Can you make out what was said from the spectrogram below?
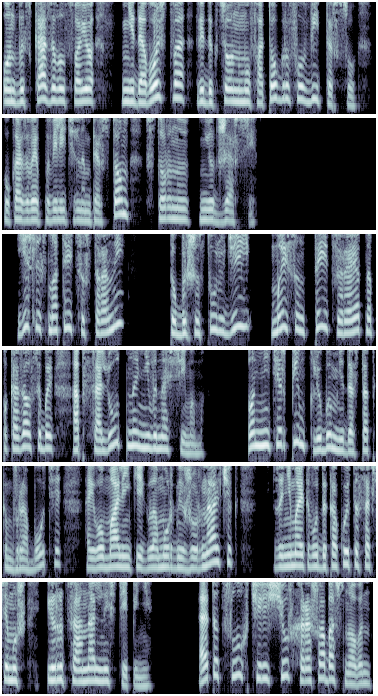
он высказывал свое недовольство редакционному фотографу Виттерсу, указывая повелительным перстом в сторону Нью-Джерси. Если смотреть со стороны, то большинству людей Мейсон Тейт, вероятно, показался бы абсолютно невыносимым. Он нетерпим к любым недостаткам в работе, а его маленький гламурный журнальчик занимает его до какой-то совсем уж иррациональной степени. Этот слух чересчур хорошо обоснован.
